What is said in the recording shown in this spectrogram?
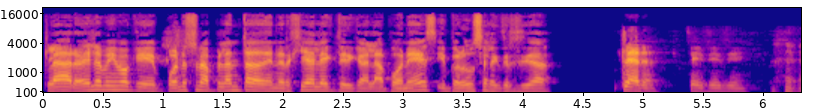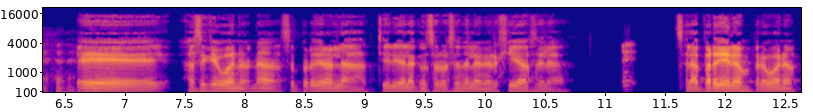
Claro, es lo mismo que pones una planta de energía eléctrica, la pones y produce electricidad. Claro, sí, sí, sí. Eh, así que bueno, nada, se perdieron la teoría de la conservación de la energía, se la, se la perdieron, pero bueno.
